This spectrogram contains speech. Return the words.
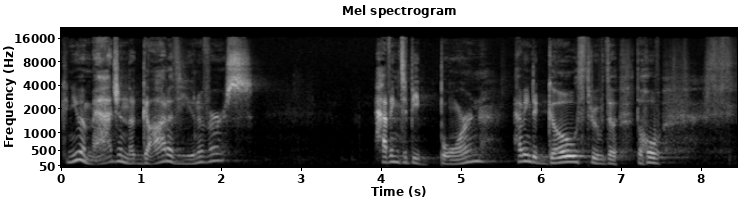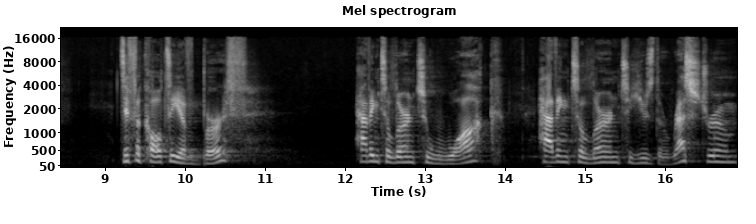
Can you imagine the God of the universe having to be born, having to go through the, the whole difficulty of birth, having to learn to walk, having to learn to use the restroom,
